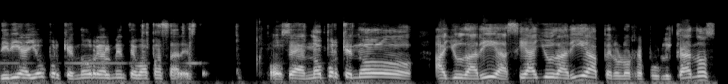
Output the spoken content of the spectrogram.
diría yo, porque no realmente va a pasar esto. O sea, no porque no ayudaría, sí ayudaría, pero los republicanos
